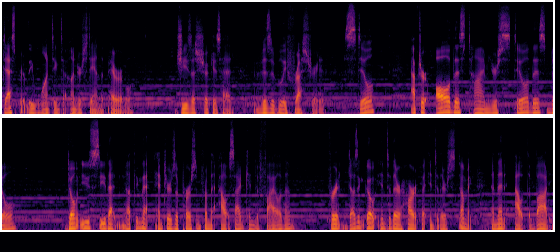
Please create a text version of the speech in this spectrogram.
desperately wanting to understand the parable. Jesus shook his head, visibly frustrated. Still? After all this time, you're still this dull? Don't you see that nothing that enters a person from the outside can defile them? For it doesn't go into their heart, but into their stomach, and then out the body.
